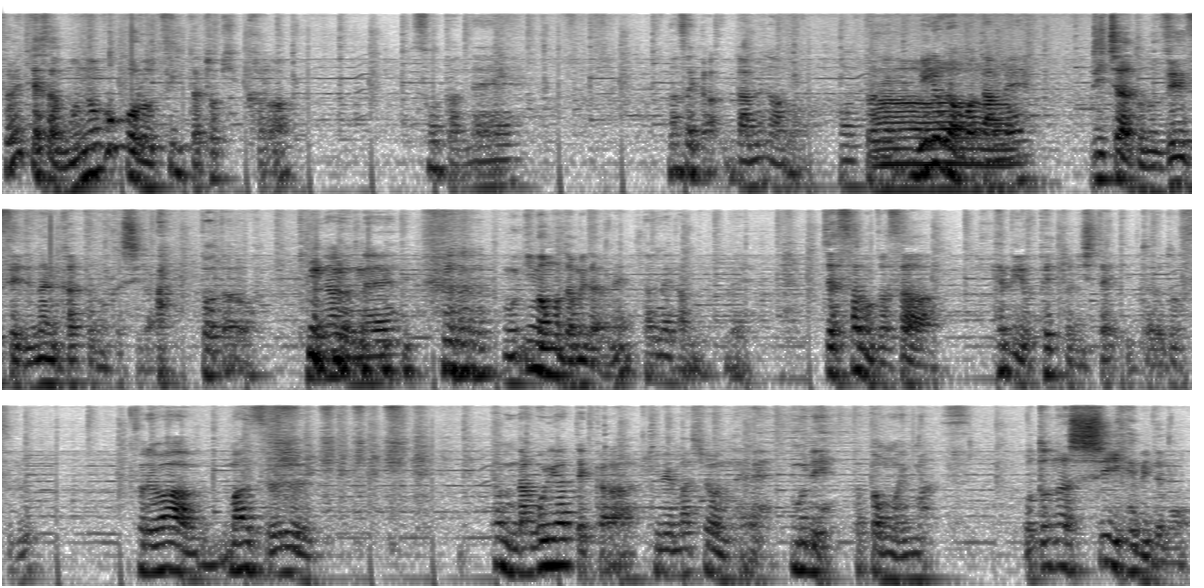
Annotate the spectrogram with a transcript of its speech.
それってさ物心ついた時から？そうだね。なぜかダメなの。本当に。見るのもダメ。リチャードの前世で何かあったのかしら。どうだろうなるね。もう今もダメだよね。ダメダメじゃあサムがさヘビをペットにしたいって言ったらどうする？それはまず多分殴り合ってから決めましょうね。無理だと思います。おとなしいヘビでも？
